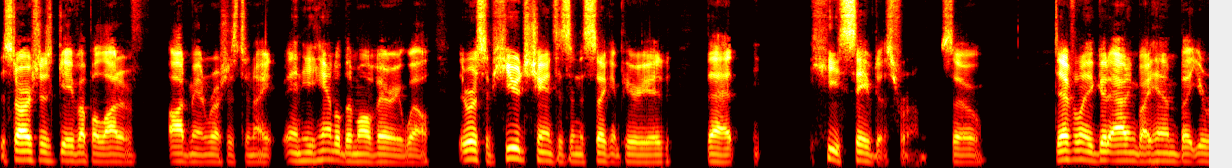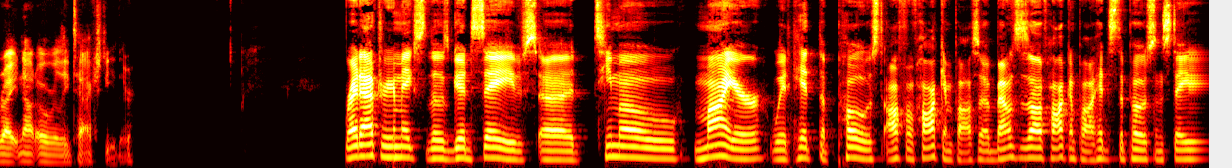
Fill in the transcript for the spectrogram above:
The Stars just gave up a lot of odd man rushes tonight, and he handled them all very well. There were some huge chances in the second period that he saved us from. So definitely a good outing by him, but you're right, not overly taxed either. Right after he makes those good saves, uh, Timo Meier would hit the post off of Hakanpää. So it bounces off Hakanpää, hits the post, and stays.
